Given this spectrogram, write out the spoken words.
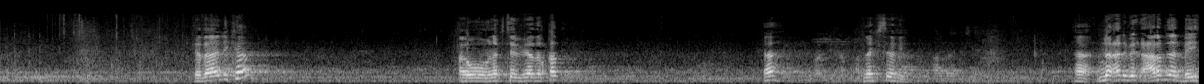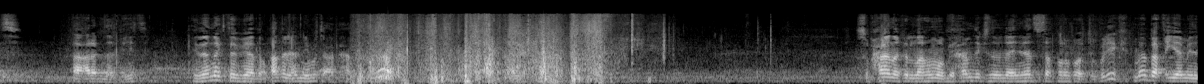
كذلك؟ أو نكتفي بهذا القدر؟ ها؟ نكتفي. ها نعرف عربنا البيت. ها عربنا البيت. إذا نكتفي بهذا القدر لأني متعب حمد سبحانك اللهم وبحمدك نستغفرك ونتوب إليك. ما بقي من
